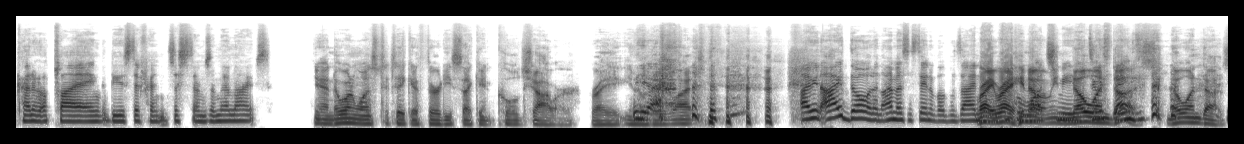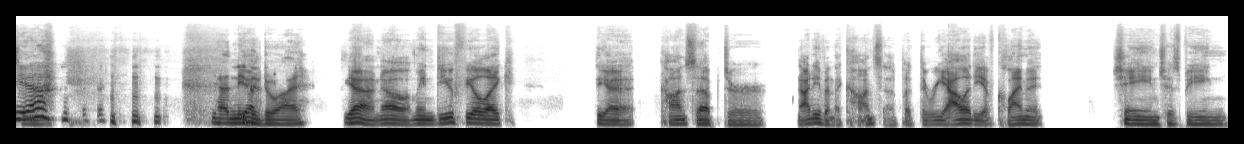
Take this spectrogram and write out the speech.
kind of applying these different systems in their lives. Yeah. No one wants to take a 30 second cold shower, right? You know, they Yeah. want. I mean, I don't, and I'm a sustainable designer. right. Right. You know, I mean, me no one things. does. No one does. I yeah. mean, Yeah. Neither yeah. do I. Yeah. No, I mean, do you feel like the uh, concept or not even the concept, but the reality of climate change is being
